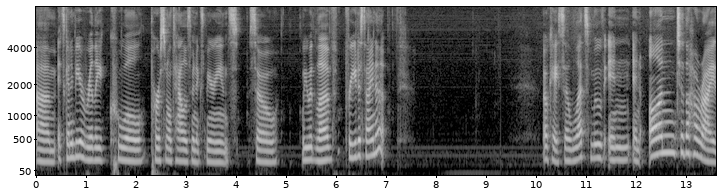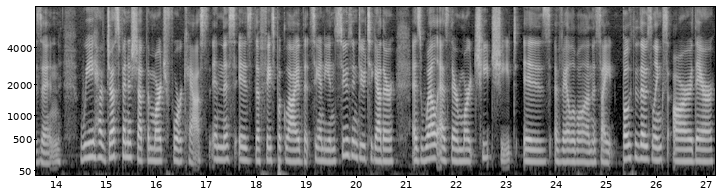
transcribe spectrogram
Um, it's going to be a really cool personal talisman experience. So we would love for you to sign up. Okay, so let's move in and on to the horizon. We have just finished up the March forecast, and this is the Facebook Live that Sandy and Susan do together, as well as their March cheat sheet is available on the site. Both of those links are there.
